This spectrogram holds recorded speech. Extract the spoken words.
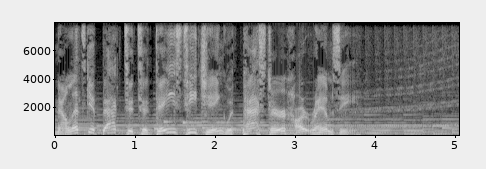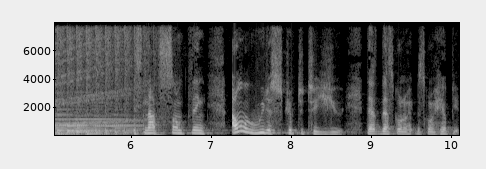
Now let's get back to today's teaching with Pastor Hart Ramsey. It's not something, I want to read a scripture to you that, that's going to that's going to help you.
